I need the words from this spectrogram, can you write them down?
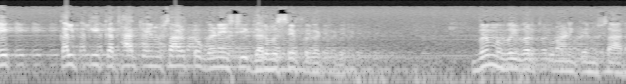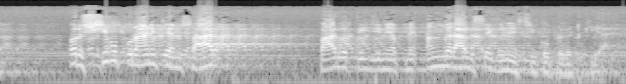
एक कल्प की कथा के अनुसार तो गणेश जी गर्भ से प्रकट हुए। ब्रह्म वैवर्त पुराण के अनुसार और शिव पुराण के अनुसार पार्वती जी ने अपने अंगराग से गणेश जी को प्रकट किया है।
